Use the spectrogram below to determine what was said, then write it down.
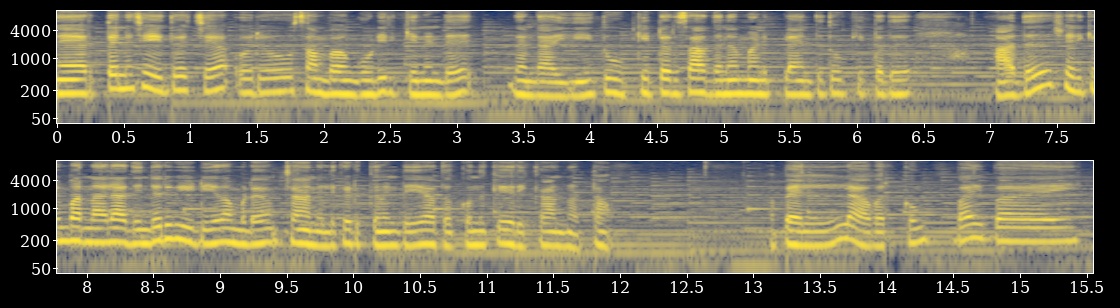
നേരത്തെ തന്നെ ചെയ്തു വെച്ച ഒരു സംഭവം കൂടി ഇരിക്കുന്നുണ്ട്. ഇതുണ്ടായി ഈ തൂക്കിയിട്ടൊരു സാധനം മണി പ്ലാന്റ് തൂക്കിയിട്ടത്. അത് ശരിക്കും പറഞ്ഞാൽ അതിന്റെ ഒരു വീഡിയോ നമ്മുടെ ചാനലിൽ കിടക്കുന്നുണ്ട്. അതൊക്കെ ഒന്ന് കയറി കാണണം കേട്ടോ. അപ്പോൾ എല്ലാവർക്കും ബൈ ബൈ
